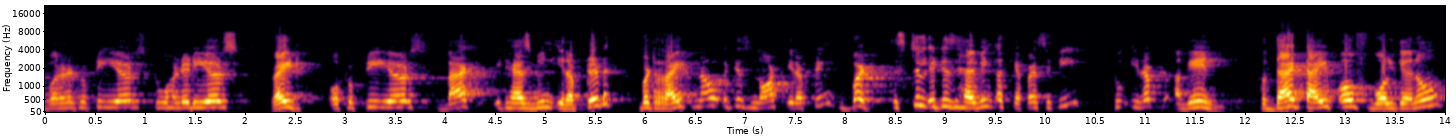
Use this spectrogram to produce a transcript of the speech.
150 years 200 years right? Or 50 years back it has been erupted. But right now it is not erupting but still it is having a capacity to erupt again. So that type of volcano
